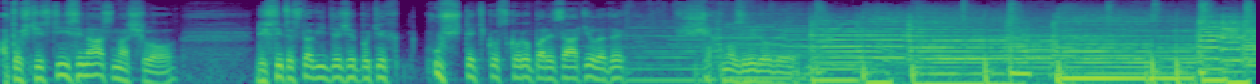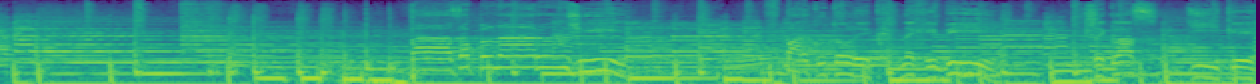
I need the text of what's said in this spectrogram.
A to štěstí si nás našlo, když si představíte, že po těch už teďko skoro 50 letech všechno zlidovilo. Váza plná růží parku tolik nechybí, řekla díky.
